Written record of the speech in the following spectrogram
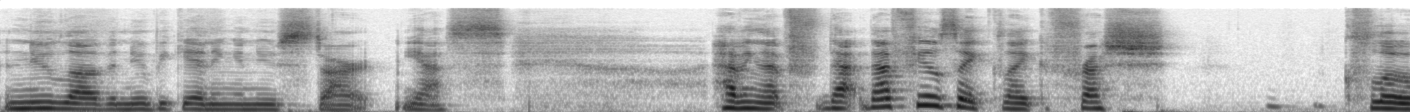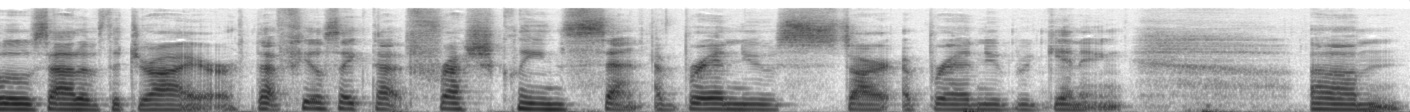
A new love, a new beginning, a new start. Yes having that that that feels like like fresh clothes out of the dryer. That feels like that fresh, clean scent, a brand new start, a brand new beginning. Um,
